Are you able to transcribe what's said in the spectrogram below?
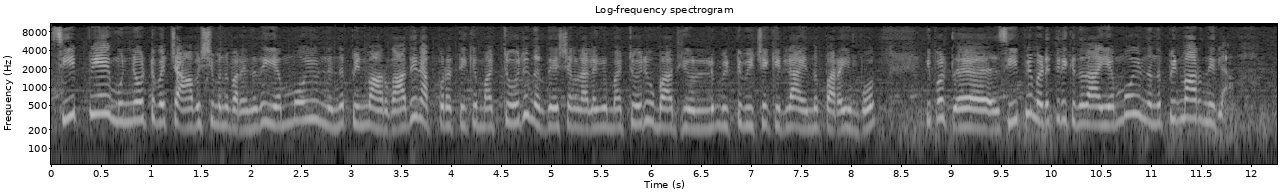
സി പി ഐ മുന്നോട്ട് വെച്ച ആവശ്യമെന്ന് പറയുന്നത് എം ഒയിൽ നിന്ന് പിന്മാറുക. അതിനപ്പുറത്തേക്ക് മറ്റൊരു നിർദ്ദേശങ്ങൾ അല്ലെങ്കിൽ മറ്റൊരു ഉപാധികളിലും വിട്ടുവീഴ്ചയ്ക്കില്ല എന്ന് പറയുമ്പോൾ ഇപ്പോൾ സി പി എം എടുത്തിരിക്കുന്നത് ആ എം ഒയിൽ നിന്ന് പിന്മാറുന്നില്ല.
